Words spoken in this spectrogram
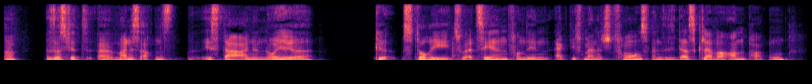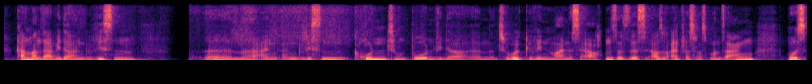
Ja? Also das wird äh, meines Erachtens ist da eine neue Story zu erzählen von den Active Managed Fonds. Wenn Sie das clever anpacken, kann man da wieder einen gewissen ähm, einen, einen, gewissen Grund und Boden wieder ähm, zurückgewinnen, meines Erachtens. Also das ist also etwas, was man sagen muss.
